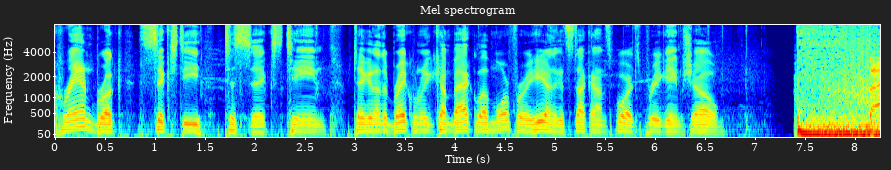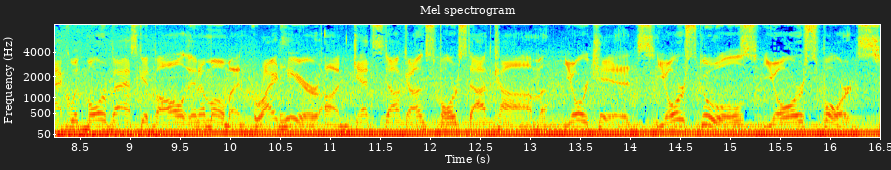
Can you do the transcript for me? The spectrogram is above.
Cranbrook 60 to 16. take another break. When we come back, we'll have more for you here on the Get Stuck on Sports pregame show. Back with more basketball in a moment, right here on GetStuckOnSports.com. Your kids, your schools, your sports.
